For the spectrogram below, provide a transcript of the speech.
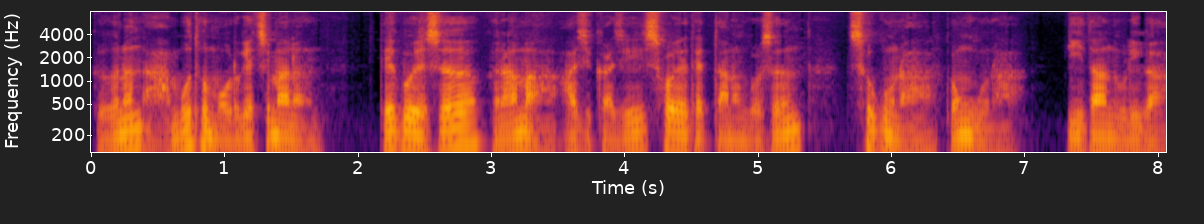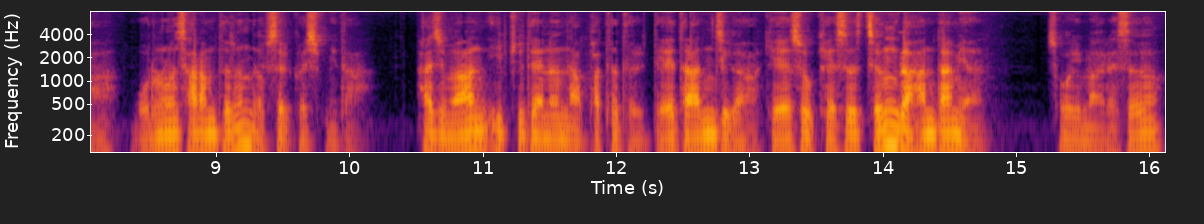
그거는 아무도 모르겠지만 은 대구에서 그나마 아직까지 소외됐다는 곳은 서구나 동구나 이단 우리가 모르는 사람들은 없을 것입니다. 하지만 입주되는 아파트들 대단지가 계속해서 증가한다면 소위 말해서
